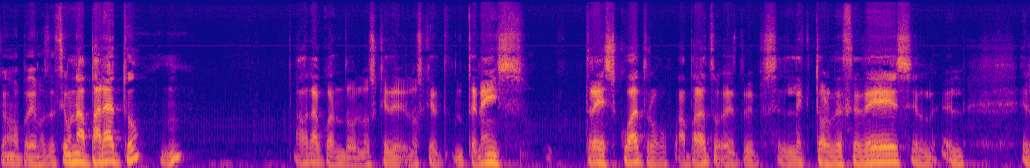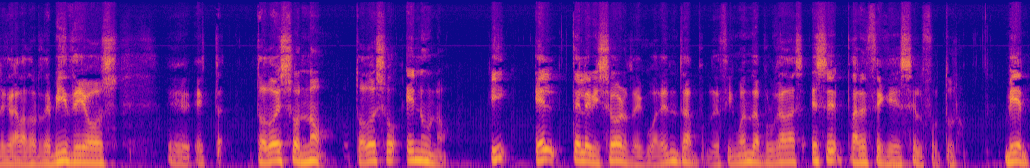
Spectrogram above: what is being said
¿cómo podemos decir? Un aparato. Ahora cuando los que, los que tenéis tres, cuatro aparatos, pues el lector de CDs, el, el, el grabador de vídeos, eh, todo eso no, todo eso en uno. Y el televisor de 40, de 50 pulgadas, ese parece que es el futuro. Bien,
